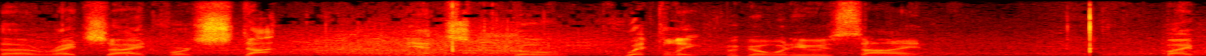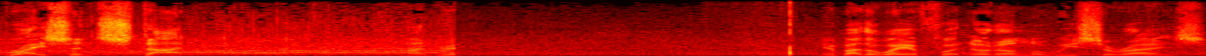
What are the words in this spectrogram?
The right side for Stott. Nets go quickly Ago when he was signed. by Bryson Stott. Andre. And by the way, a footnote on Luis Arraez.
